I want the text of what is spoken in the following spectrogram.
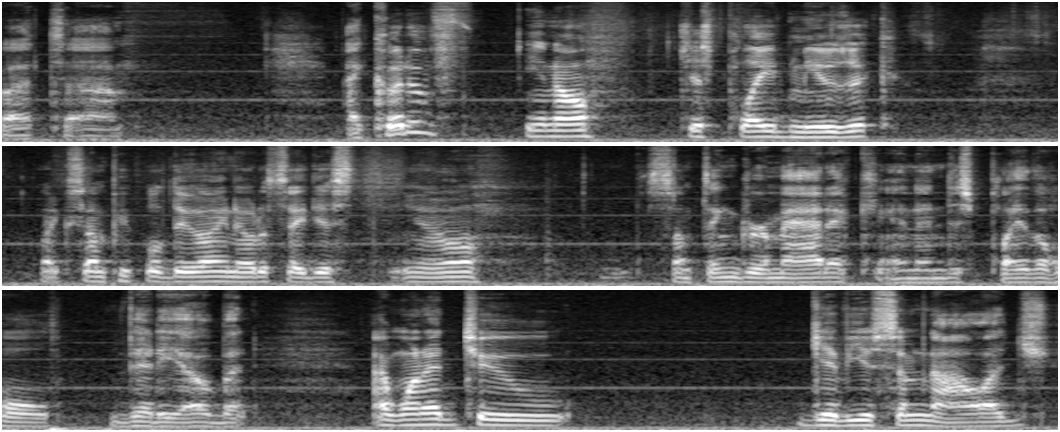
But uh, I could have, you know, just played music like some people do. I notice they just, you know, something dramatic and then just play the whole video. But I wanted to give you some knowledge.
